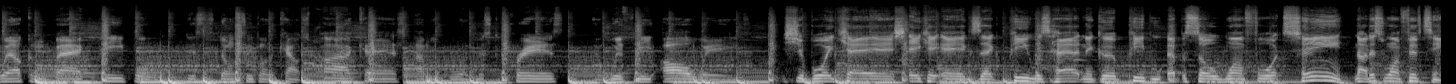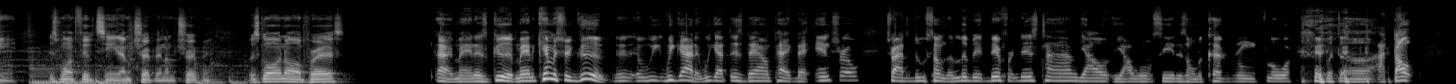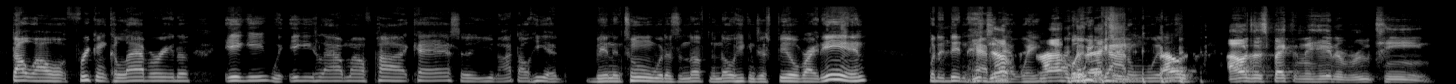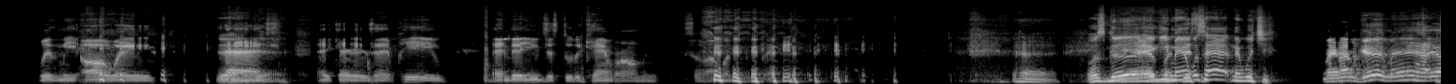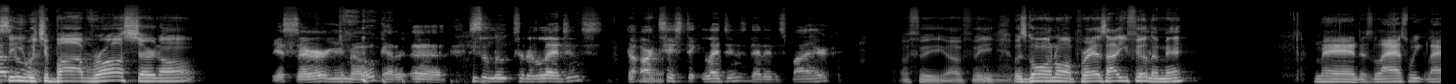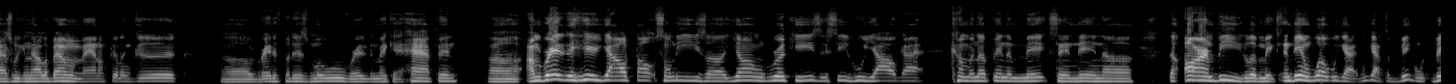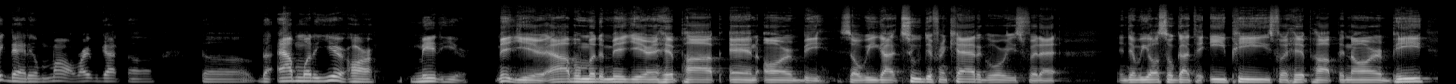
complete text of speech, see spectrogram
Welcome back, people. This is Don't Sleep on the Couch podcast. I'm your boy, Mr. Prez, and with me always. It's your boy Cash, aka Exec P. Was happening, good people? Episode 114. No, this is 115. This 115. I'm tripping. I'm tripping. What's going on, Prez? All right, man, it's good, man. The chemistry good. We we got it. We got this down pack. That intro. Tried to do something a little bit different this time. Y'all y'all won't see it. It's on the cutting room floor. But uh, I thought thought our freaking collaborator Iggy with Iggy's Loudmouth podcast. Uh, you know, I thought he had been in tune with us enough to know he can just feel right in, but it didn't happen that way. but we actually, got him with I was, I was, expecting to hear the routine with me always. yeah, Ash, yeah. aka ZP, and then you just threw the camera on me. So I uh, What's good, yeah, Iggy man? What's happening with you? Man, I'm good, man. How y'all I see doing? you with your Bob Ross shirt on. Yes, sir. You know, got to uh, salute to the legends, the artistic legends that inspired. I feel you. I feel you. Mm. What's going on, Prez? How you feeling, man? Man, this last week, last week in Alabama, man, I'm feeling good. Uh, ready for this move, ready to make it happen. Uh, I'm ready to hear y'all thoughts on these uh, young rookies and see who y'all got coming up in the mix, and then uh, the R and B little mix, and then what we got? We got the big Big Daddy of them all, right? We got uh, the the album of the year or mid year. Mid year album of the mid year in hip hop and R and B. So we got two different categories for that, and then we also got the EPs for hip hop and R and B,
